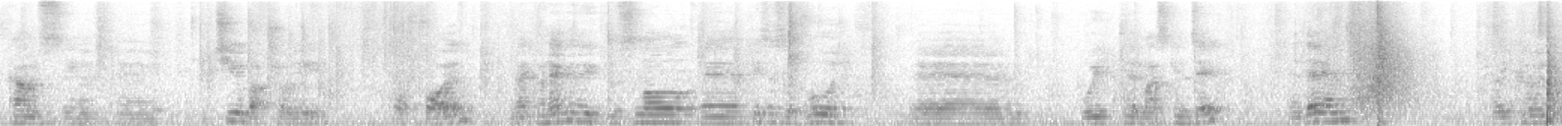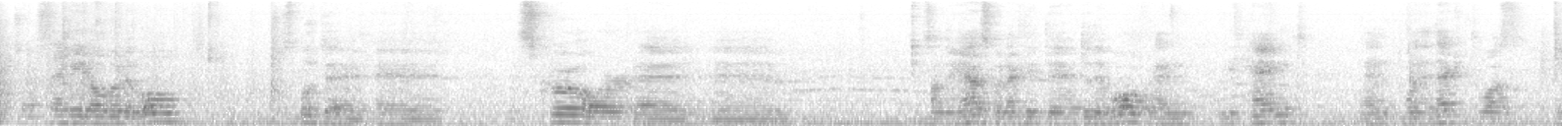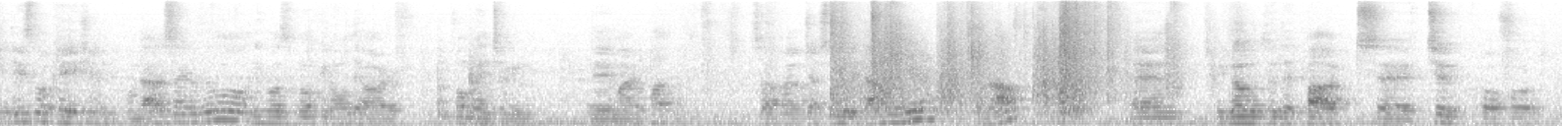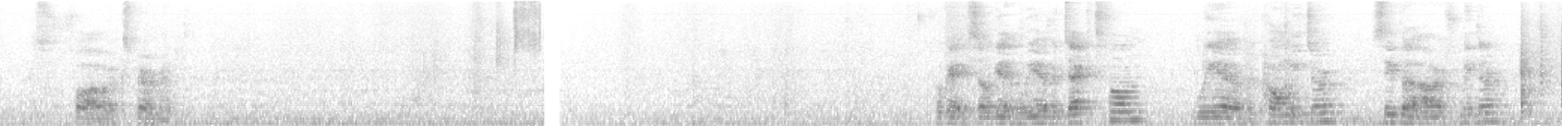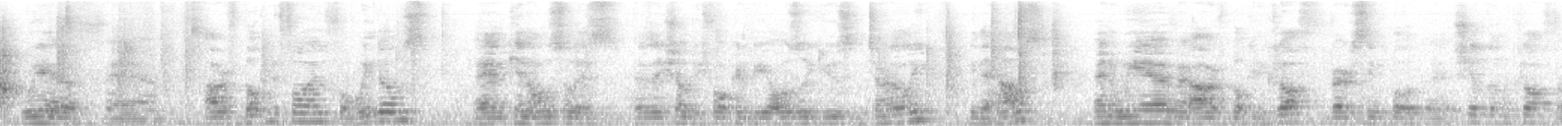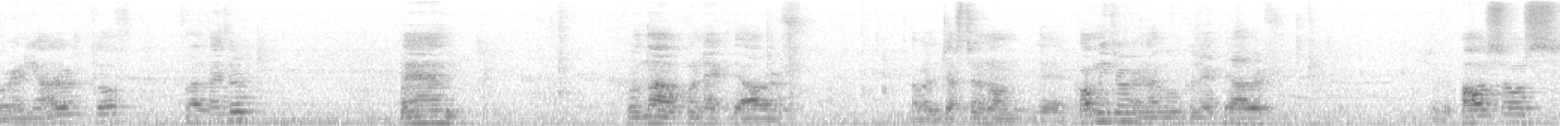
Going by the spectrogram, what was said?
comes in a tube actually of foil and I connected it to small uh, pieces of wood uh, with uh, masking tape and then I could just hang it over the wall, just put a, a, a screw or a, else connected to, to the wall and it hanged and when the DECT was in this location on the other side of the wall, it was blocking all the RF from entering uh, my apartment. So I'll just leave it down here for now and we go to the part uh, two of, for, for our experiment. Okay, so again, we have a DECT phone, we have a COM meter, simple RF meter, we have um, RF blocking foil for Windows, and can also, as, as I showed before, can be also used internally in the house. And we have an RF blocking cloth, very simple uh, Shieldon cloth or any other cloth for that matter. And we'll now connect the RF. I will just turn on the COM meter and I will connect the RF to the power source.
